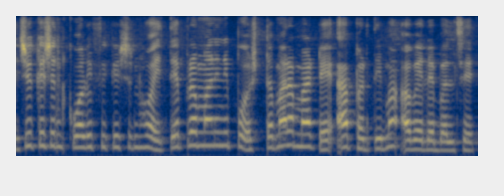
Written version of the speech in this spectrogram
એજ્યુકેશન ક્વોલિફિકેશન હોય તે પ્રમાણેની પોસ્ટ તમારા માટે આ ભરતીમાં અવેલેબલ છે.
